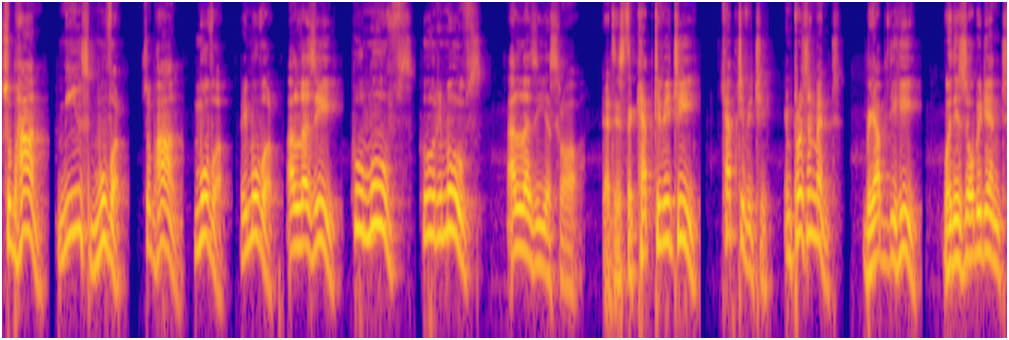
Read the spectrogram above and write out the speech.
Subhan means mover. Subhan, mover, remover. Allazi, who moves, who removes. Allazi yasra. That is the captivity, captivity, imprisonment. Bi'abdihi, with his obedient.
